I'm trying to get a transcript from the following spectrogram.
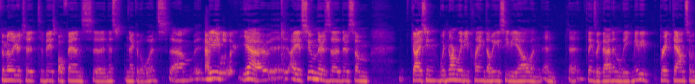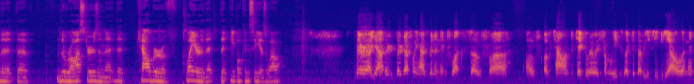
familiar to, to baseball fans uh, in this neck of the woods. Um, maybe, yeah, I assume there's uh, there's some guys who would normally be playing WCBL and and uh, things like that in the league. Maybe break down some of the the, the rosters and the, the caliber of player that, that people can see as well. There, uh, yeah, there, there definitely has been an influx of uh, of, of talent, particularly from leagues like the WCBL and in,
